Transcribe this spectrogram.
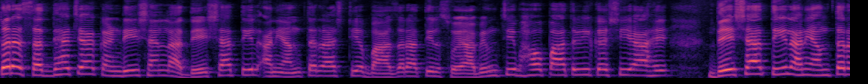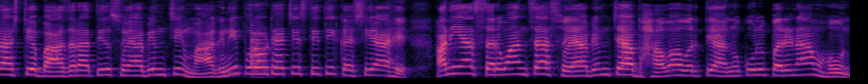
तर सध्याच्या कंडिशनला देशातील आणि आंतरराष्ट्रीय बाजारातील सोयाबीनची भाव पातळी कशी आहे? देशातील आणि आंतरराष्ट्रीय बाजारातील सोयाबीनची मागणी पुरवठ्याची स्थिती कशी आहे? आणि या सर्वांचा सोयाबीनच्या भावावरती अनुकूल परिणाम होऊन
